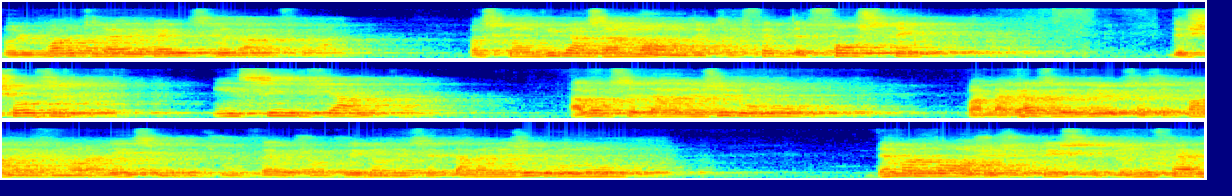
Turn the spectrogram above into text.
veulent voir du radicalisme dans la foi. Parce qu'on vit dans un monde qui est fait de fausseté, de choses insignifiantes. Alors c'est dans la mesure où nous, par la grâce de Dieu, ça c'est pas un moralisme que je vous fais aujourd'hui, c'est dans la mesure où nous demandons à Jésus-Christ de nous faire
